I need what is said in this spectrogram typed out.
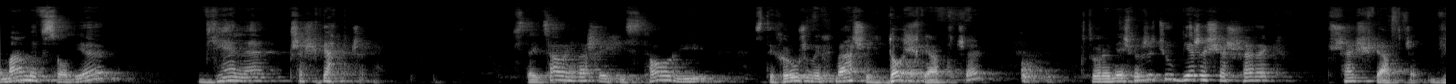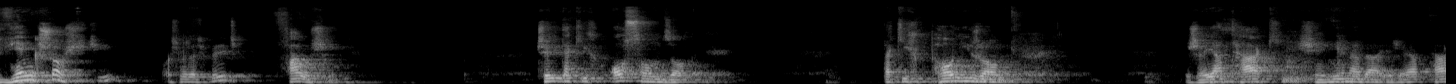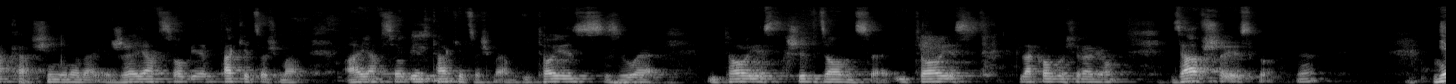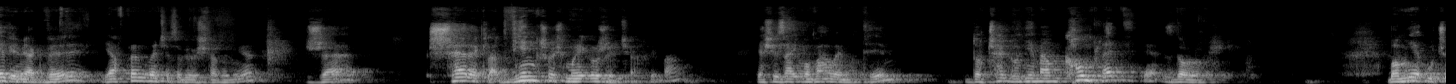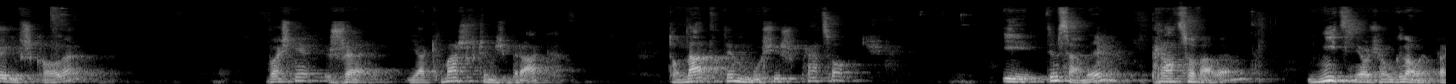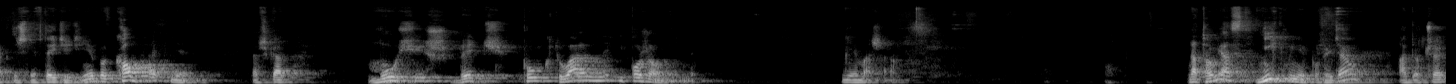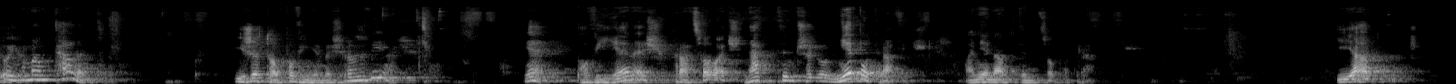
Mamy w sobie wiele przeświadczeń. Z tej całej naszej historii, z tych różnych naszych doświadczeń, które mieliśmy w życiu, bierze się szereg przeświadczeń. W większości, ośmielę się powiedzieć, fałszywych. Czyli takich osądzonych, takich poniżonych, że ja taki się nie nadaję, że ja taka się nie nadaję, że ja w sobie takie coś mam, a ja w sobie takie coś mam i to jest złe, i to jest krzywdzące, i to jest dla kogoś raniące. Zawsze jest to. Nie? nie wiem jak wy, ja w pewnym momencie sobie uświadomiłem, że szereg lat, większość mojego życia chyba, ja się zajmowałem tym, do czego nie mam kompletnie zdolności. Bo mnie uczyli w szkole właśnie, że jak masz w czymś brak, to nad tym musisz pracować. I tym samym pracowałem, nic nie osiągnąłem praktycznie w tej dziedzinie, bo kompletnie na przykład musisz być punktualny i porządny. Nie ma szans. Natomiast nikt mi nie powiedział, a do czego ja mam talent. I że to powinieneś rozwijać. Nie, powinieneś pracować nad tym, czego nie potrafisz, a nie nad tym, co potrafisz. I ja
